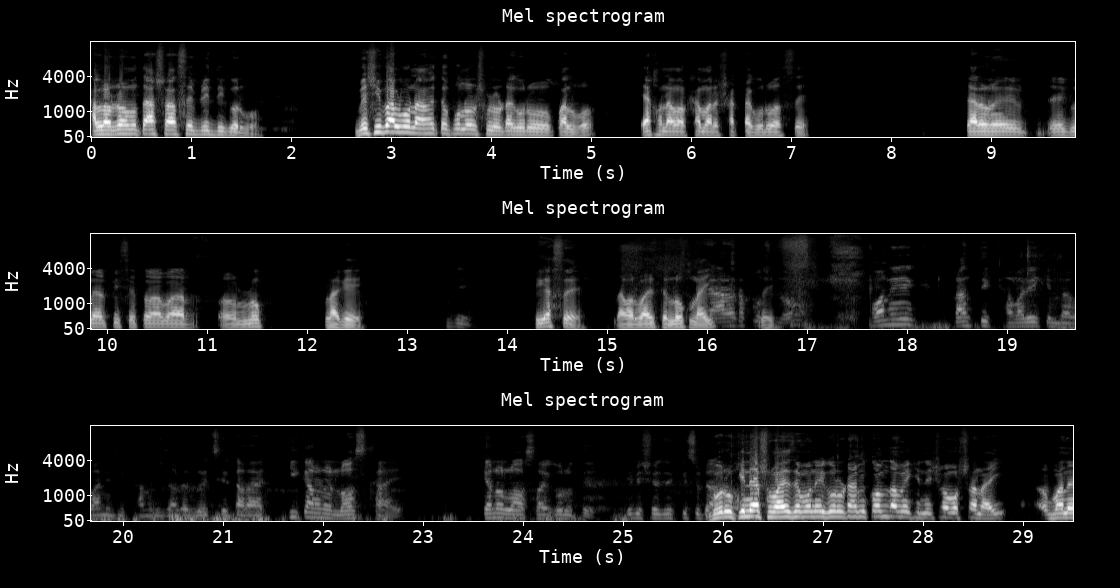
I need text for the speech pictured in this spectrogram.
আল্লাহর রহমতে আশা আছে বৃদ্ধি করব। বেশি পালবো না হয়তো পনেরো ষোলোটা গরু পালবো। এখন আমার খামারে ষাটটা গরু আছে। কারণ এগুলার পিছে তো আবার লোক লাগে। ঠিক আছে? আমার বাড়িতে লোক নাই। অনেক প্রান্তিক খামারি কিংবা বাণিজ্যিক খামারি যাদের রয়েছে তারা কি কারণে লস খায়? কেন লস হয় গরুতে? এই বিষয়ে যে কিছুটা গরু কেনার সময় যেমন এই গরুটা আমি কম দামে কিনি সমস্যা নাই। মানে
